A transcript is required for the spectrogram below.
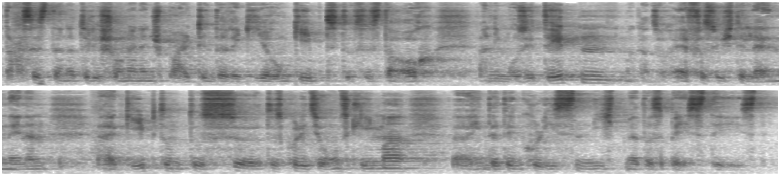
dass es da natürlich schon einen Spalt in der Regierung gibt, dass es da auch Animositäten, man kann es auch Eifersüchteleien nennen, gibt und dass das Koalitionsklima hinter den Kulissen nicht mehr das Beste ist.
